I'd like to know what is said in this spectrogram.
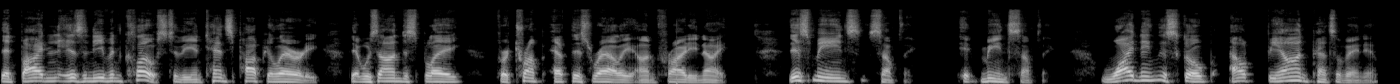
that Biden isn't even close to the intense popularity that was on display for Trump at this rally on Friday night. This means something. It means something widening the scope out beyond Pennsylvania,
